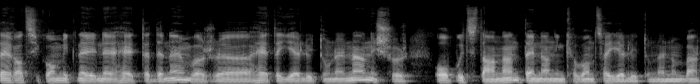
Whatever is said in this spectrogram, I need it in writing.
տեղացի կոմիկներին հետը դնեմ որ հետը ելույթ ունենան ինչ որ օպից ստանան տենան ինքը ոնց է ելույթ ունենում բան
